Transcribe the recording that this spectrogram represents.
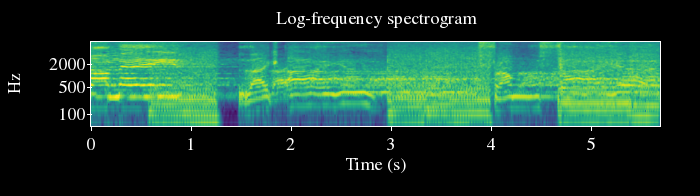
Are made. Like iron from the fire.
